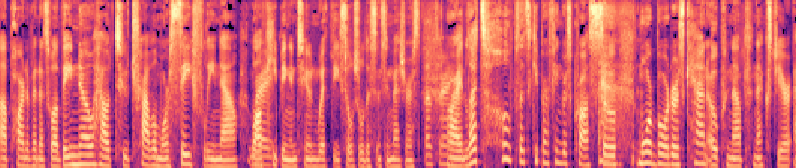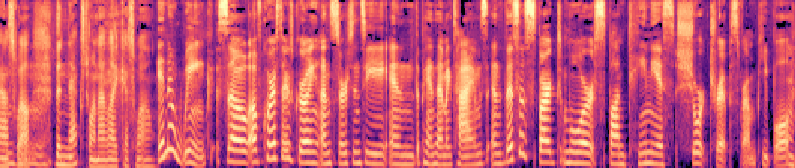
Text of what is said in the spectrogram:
a part of it as well. They know how to travel more safely now while Right. keeping in tune with the social distancing measures. That's right. All right, let's hope, let's keep our fingers crossed so more borders can open up next year as well. Mm-hmm. The next one I like as well. In a wink. So, of course, there's growing uncertainty in the pandemic times, and this has sparked more spontaneous short trips from people.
